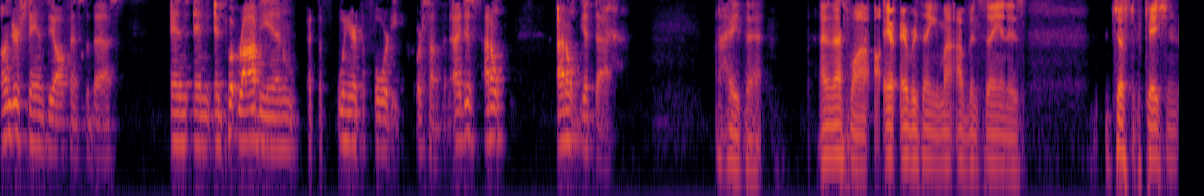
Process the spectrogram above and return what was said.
understands the offense the best, and and and put Robbie in at the when you're at the 40 or something? I just I don't I don't get that. I hate that, and that's why everything my, I've been saying is justification.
